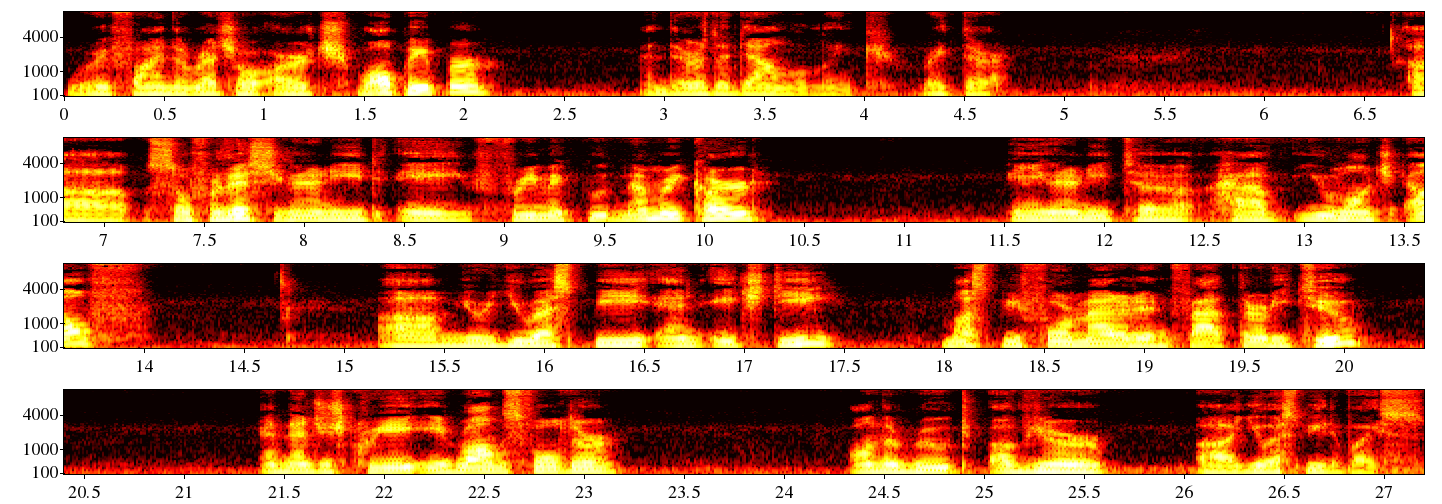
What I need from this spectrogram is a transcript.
where you find the RetroArch wallpaper and there's the download link right there. Uh, so for this, you're going to need a FreeMcBoot memory card. And you're going to need to have ULaunch ELF. Um, your USB and HD must be formatted in FAT32. And then just create a ROMs folder on the root of your uh, USB device.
